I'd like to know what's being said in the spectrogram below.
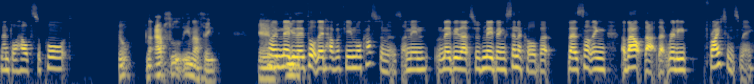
mental health support? No, no absolutely nothing. And well, maybe even, they thought they'd have a few more customers. I mean, maybe that's just me being cynical, but there's something about that that really frightens me.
